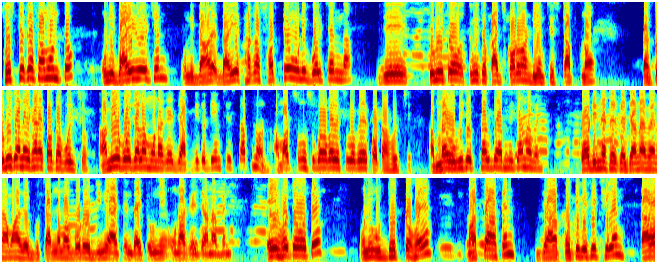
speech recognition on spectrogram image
স্বস্তিকা সামন্ত, উনি দাঁড়িয়ে রয়েছেন, উনি দাঁড়- দাঁড়িয়ে থাকা সত্ত্বেও উনি বলছেন না যে, তুমি তো তুমি তো কাজ করো না, ডিএমসি স্টাফ নও। তা তুমি কেন এখানে কথা বলছো? আমিও বোঝালাম ওনাকে যে, আপনি তো ডিএমসি স্টাফ নন, আমার সঙ্গে সুপারভাইজার সুপারভাইজার কথা হচ্ছে। আপনার অভিযোগ থাকবে, আপনি জানাবেন। কোঅর্ডিনেটরকে জানাবেন, আমাদের চার নম্বর বড় যিনি আছেন, দায়িত্ব উনি ওনাকে জানাবেন। এই হতে হতে উনি উদ্ধত্ত হয়ে মারতে আসেন, যারা প্রতিবেশী ছিলেন তারা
